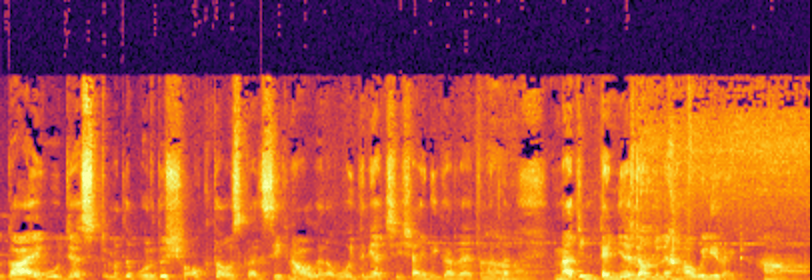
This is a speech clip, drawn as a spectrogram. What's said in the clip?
गाय हु जस्ट मतलब उर्दू शौक था उसका सीखना वगैरह वो इतनी अच्छी शायरी कर रहा है तो हाँ। मतलब imagine ten years down the line how will he write हाँ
